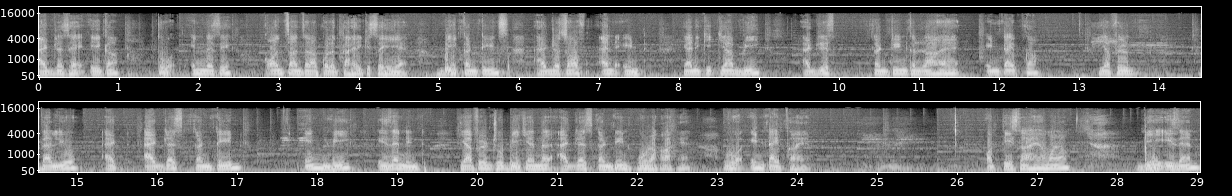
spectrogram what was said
एड्रेस है ए का तो इनमें से कौन सा आंसर आपको लगता है कि सही है? B contains address of an int यानी कि क्या बी एड्रेस कंटेन कर रहा है इन टाइप का? या फिर value at address contain in B is an int या फिर जो बी के अंदर एड्रेस कंटेन हो रहा है, वो इन टाइप का है। और तीसरा है हमारा B is an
